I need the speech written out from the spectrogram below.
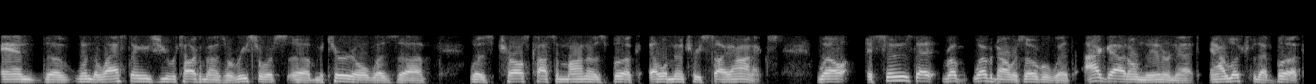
And the, one of the last things you were talking about as a resource uh, material was uh, was Charles Cosimano's book, Elementary Psionics. Well, as soon as that webinar was over with, I got on the internet and I looked for that book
